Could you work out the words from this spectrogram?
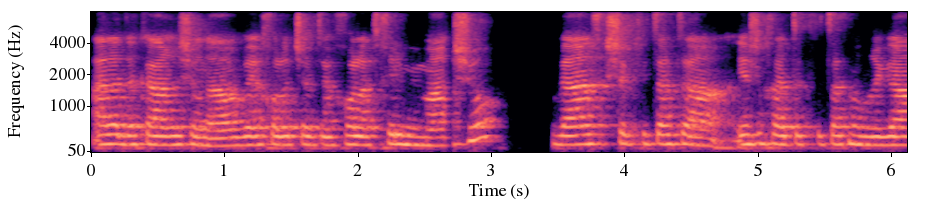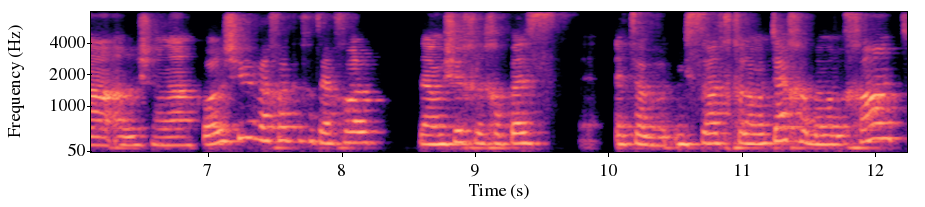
על הדקה הראשונה, ויכול להיות שאתה יכול להתחיל ממשהו, ואז כשקפיצת ה... יש לך את הקפיצת מדרגה הראשונה כלשהי, ואחר כך אתה יכול להמשיך לחפש את משרת חלומותיך במרכאות,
